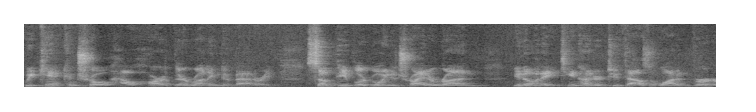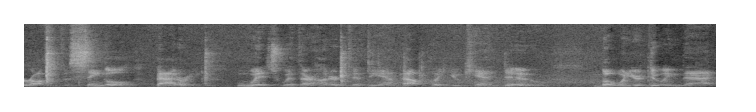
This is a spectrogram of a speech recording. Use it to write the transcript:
We can't control how hard they're running their battery. Some people are going to try to run, you know, an 1800, 2000 watt inverter off of a single battery, which with their 150 amp output you can do. But when you're doing that,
